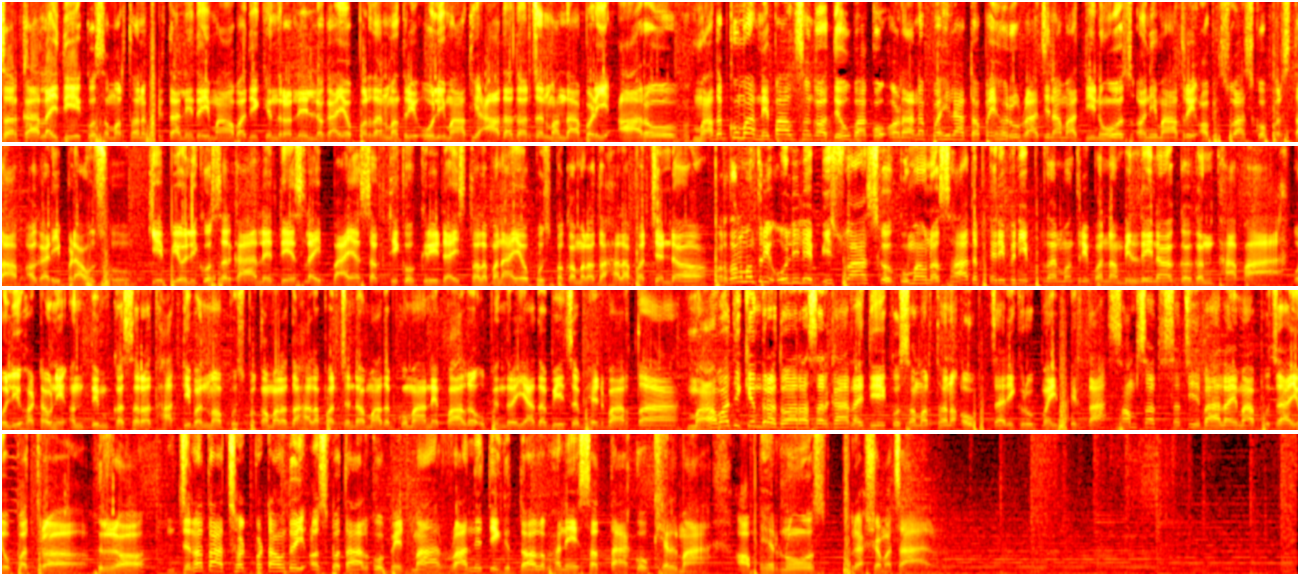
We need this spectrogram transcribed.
सरकारलाई दिएको समर्थन फिर्ता लिँदै माओवादी केन्द्रले लगायो। प्रधानमन्त्री ओलीमाथि आधा दर्जन भन्दा बढी आरोप। माधव कुमार नेपालसँग देउबाको अडान पहिला तपाईँहरू राजीनामा दिनुहोस् अनि मात्रै अविश्वासको प्रस्ताव अगाडि बढाउँछु। केपी ओलीको सरकारले देशलाई बाह्य शक्तिको क्रीडा स्थल बनायो। पुष्पकमल दाहाल प्रचण्ड। प्रधानमन्त्री ओलीले विश्वासको गुमाउन साथ फेरि पनि प्रधानमन्त्री बन्न मिल्दैन गगन थापा। ओली हटाउने अन्तिम कसरत हात्तीवनमा पुष्पकमल दाहाल प्रचण्ड। माधव कुमार नेपाल र उपेन्द्र यादव बीच भेटवार्ता। माओवादी केन्द्रद्वारा सरकारलाई दिएको समर्थन औपचारिक रूपमै फिर्ता संसद सचिवालयमा बुझायो पत्र। र जनता छटपटाउँदै अस्पतालको बेडमा राजनीतिक दल भने सत्ताको खेलमा। अब हेर्नुहोस् पुरा समाचार।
